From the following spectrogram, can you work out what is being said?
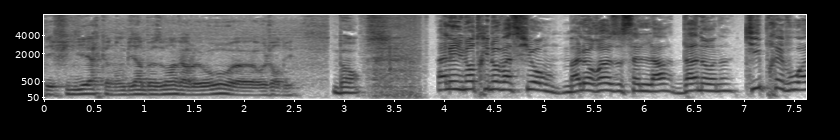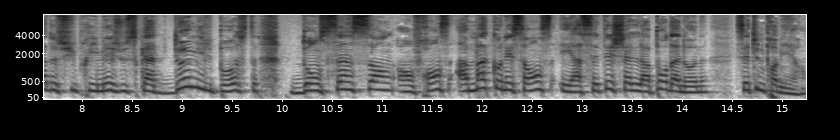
des filières qui en ont bien besoin vers le haut aujourd'hui. Bon. Allez, une autre innovation, malheureuse celle-là, Danone, qui prévoit de supprimer jusqu'à 2000 postes, dont 500 en France, à ma connaissance, et à cette échelle-là pour Danone, c'est une première.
